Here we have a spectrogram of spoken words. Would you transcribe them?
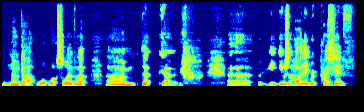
no doubt whatsoever um, that you know, uh, he, he was a highly repressive,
